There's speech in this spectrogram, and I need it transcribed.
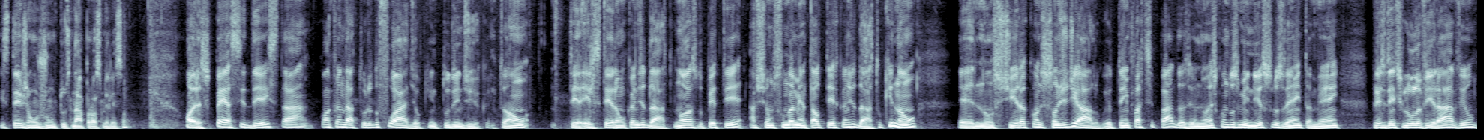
estejam juntos na próxima eleição? Olha, o PSD está com a candidatura do FUAD, é o que tudo indica. Então, ter, eles terão candidato. Nós do PT achamos fundamental ter candidato, o que não é, nos tira a condição de diálogo. Eu tenho participado das reuniões quando os ministros vêm também. Presidente Lula virá, viu?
